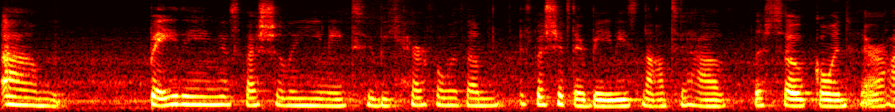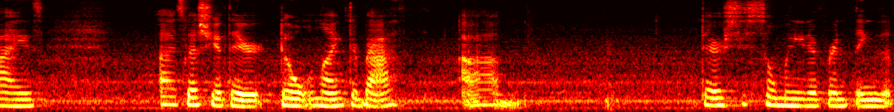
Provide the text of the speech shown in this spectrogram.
Um, bathing, especially, you need to be careful with them, especially if they're babies, not to have the soap go into their eyes especially if they don't like their bath. Um, there's just so many different things that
